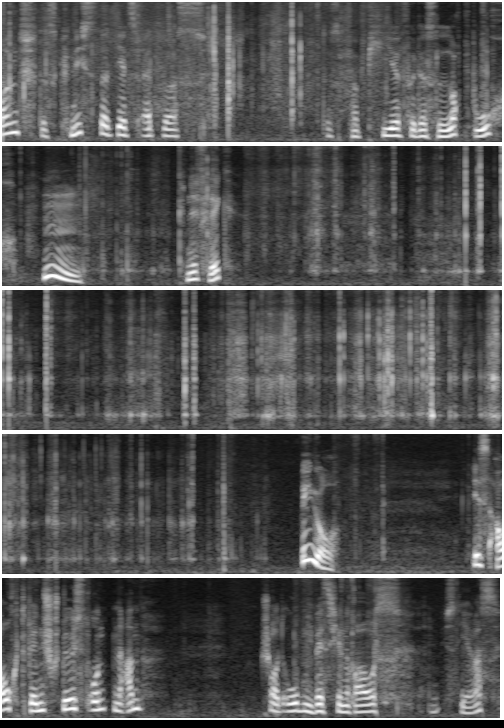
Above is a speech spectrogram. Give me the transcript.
Und das knistert jetzt etwas. Das Papier für das Logbuch. Hm, knifflig. Bingo! Ist auch drin, stößt unten an, schaut oben ein bisschen raus. Wisst ihr was?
